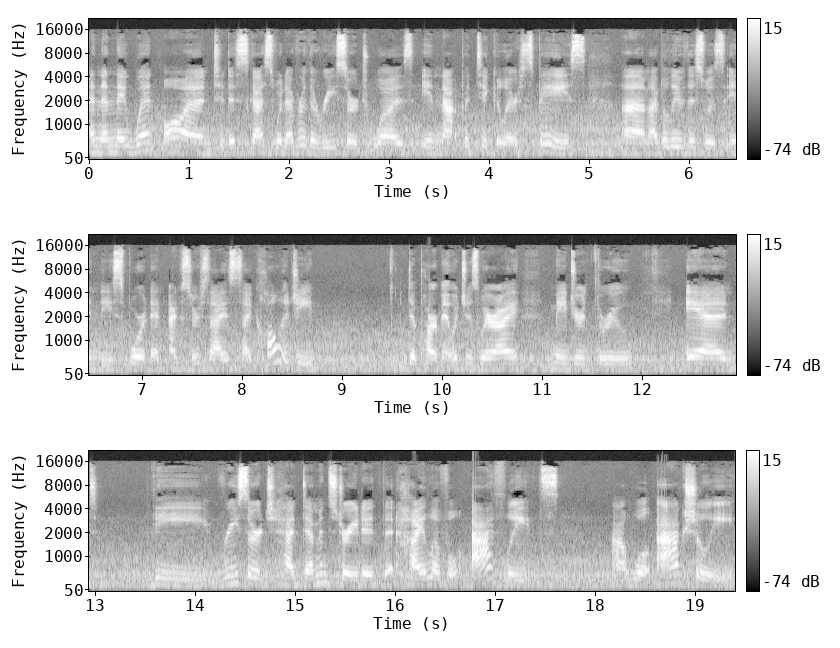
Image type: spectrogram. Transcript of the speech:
And then they went on to discuss whatever the research was in that particular space. Um, I believe this was in the sport and exercise psychology department, which is where I majored through. And the research had demonstrated that high level athletes uh, will actually,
